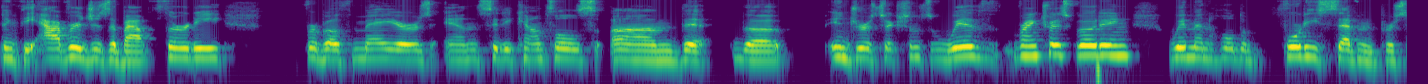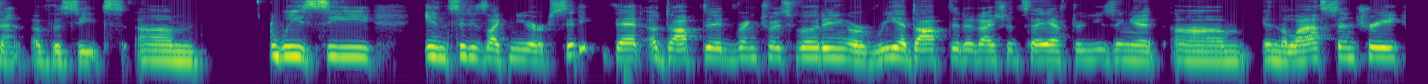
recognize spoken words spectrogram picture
think the average is about 30 for both mayors and city councils. Um, the the in jurisdictions with ranked choice voting, women hold 47% of the seats. Um, we see in cities like New York City that adopted ranked choice voting or readopted it, I should say, after using it um, in the last century.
